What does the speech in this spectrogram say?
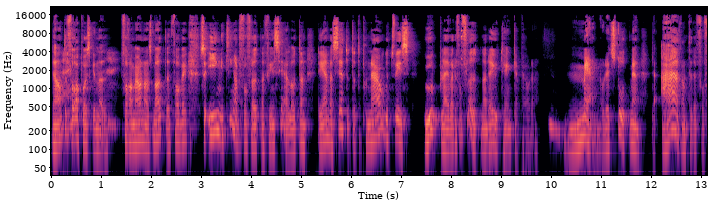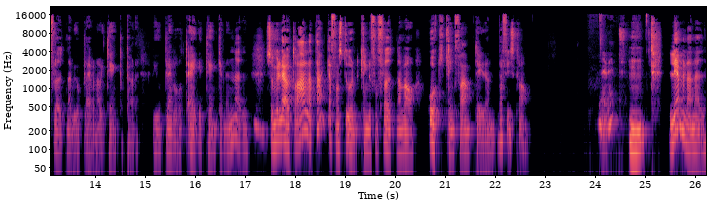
Det är inte Nej. förra påsken nu. Förra månadens möte, förra veck- Så ingenting av det förflutna finns heller, utan det enda sättet att på något vis uppleva det förflutna, det är ju att tänka på det. Mm. Men, och det är ett stort men, det är inte det förflutna vi upplever när vi tänker på det. Vi upplever vårt eget tänkande nu. Mm. Så om vi låter alla tankar för en stund kring det förflutna vara och kring framtiden, vad finns kvar? Jag vet. Mm. Lämna nu.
